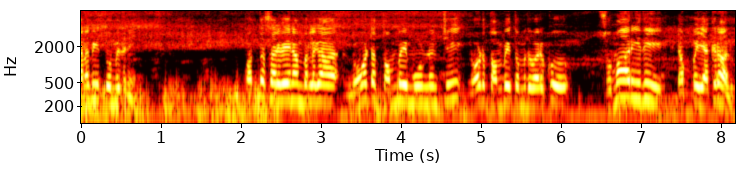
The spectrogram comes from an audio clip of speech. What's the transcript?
ఎనభై తొమ్మిదిని. కొత్త సర్వే నంబర్లుగా నూట తొంభై మూడు నుంచి నూట తొంభై తొమ్మిది వరకు సుమారు ఇది డెబ్బై ఎకరాలు.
